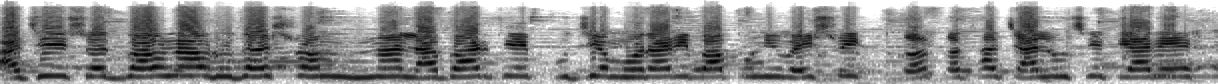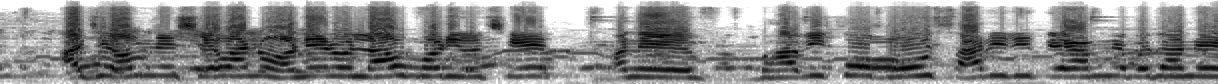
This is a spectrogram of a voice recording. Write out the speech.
આજે સદભાવના વૃદ્ધાશ્રમના લાભાર્થી પૂજ્ય મોરારી બાપુની વૈશ્વિક કથા ચાલુ છે ત્યારે આજે અમને સેવાનો અનેરો લાભ મળ્યો છે અને ભાવિકો બહુ સારી રીતે અમને બધાને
